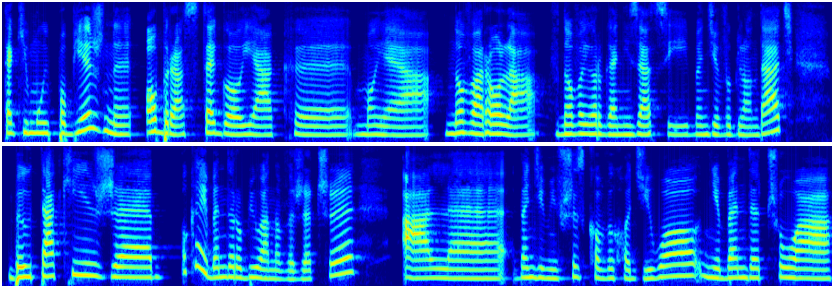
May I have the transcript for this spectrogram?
Taki mój pobieżny obraz tego, jak e, moja nowa rola w nowej organizacji będzie wyglądać, był taki, że okej, okay, będę robiła nowe rzeczy, ale będzie mi wszystko wychodziło, nie będę czuła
